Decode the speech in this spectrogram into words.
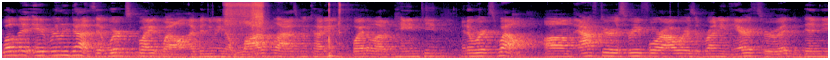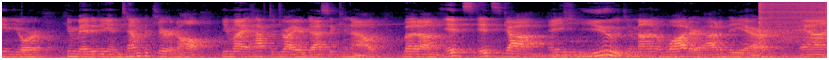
well, it really does. It works quite well. I've been doing a lot of plasma cutting, quite a lot of painting, and it works well. Um, after three, four hours of running air through it, depending your humidity and temperature and all, you might have to dry your desiccant out. But um, it's, it's got a huge amount of water out of the air, and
